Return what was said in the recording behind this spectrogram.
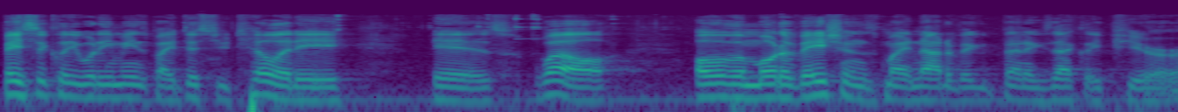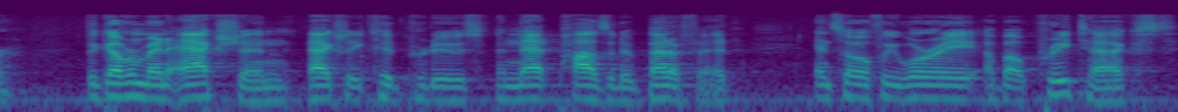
Basically, what he means by disutility is well, although the motivations might not have been exactly pure, the government action actually could produce a net positive benefit. And so if we worry about pretext,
